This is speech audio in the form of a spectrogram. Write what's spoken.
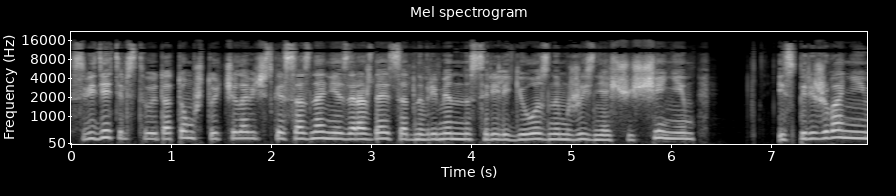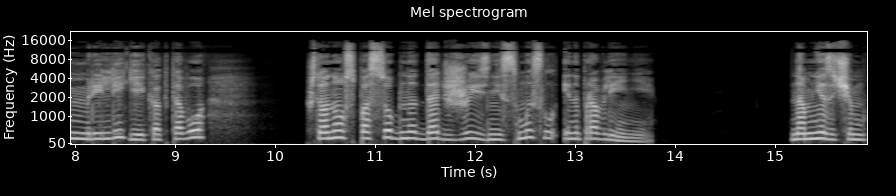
свидетельствуют о том, что человеческое сознание зарождается одновременно с религиозным жизнеощущением и с переживанием религии как того, что оно способно дать жизни смысл и направление. Нам незачем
